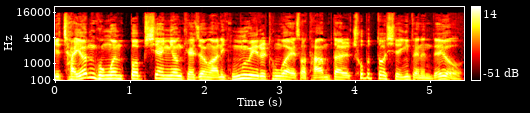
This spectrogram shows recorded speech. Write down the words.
이 자연공원법 시행령 개정안이 국무회의를 통과해서 다음 달 초부터 시행이 되는데요.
